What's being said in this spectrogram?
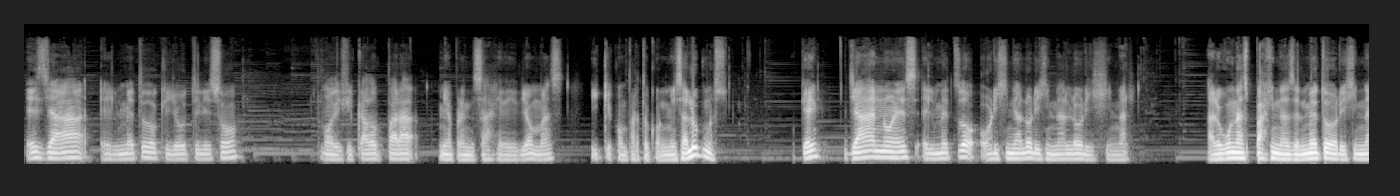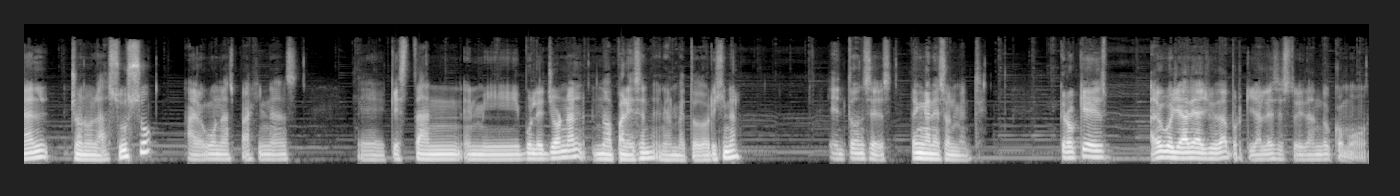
es ya el método que yo utilizo modificado para mi aprendizaje de idiomas y que comparto con mis alumnos. ¿Ok? Ya no es el método original, original, original. Algunas páginas del método original yo no las uso. Algunas páginas eh, que están en mi bullet journal no aparecen en el método original. Entonces, tengan eso en mente. Creo que es algo ya de ayuda porque ya les estoy dando como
